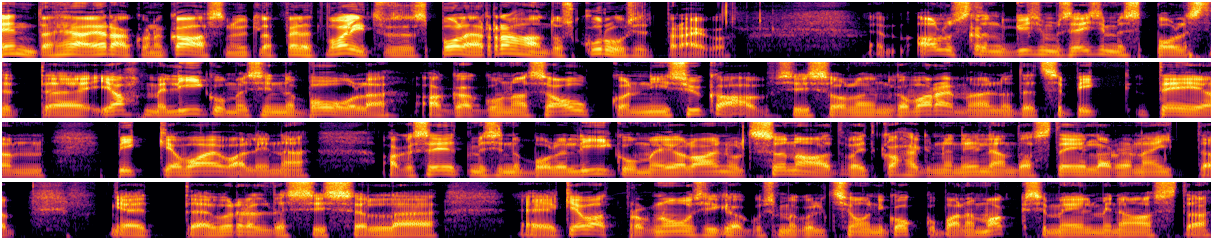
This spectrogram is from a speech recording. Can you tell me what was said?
enda hea erakonnakaaslane, ütleb veel, et valitsuses pole rahanduskurusid praegu alustan Ka... küsimuse esimesest poolest, et eh, jah, me liigume sinnapoole, aga kuna see auk on nii sügav, siis olen ka varem öelnud, et see pikk tee on pikk ja vaevaline. aga see, et me sinnapoole liigume, ei ole ainult sõnad, vaid kahekümne neljanda aasta eelarve näitab, et eh, võrreldes siis selle eh, kevadprognoosiga, kus me koalitsiooni kokku panema hakkasime eelmine aasta,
